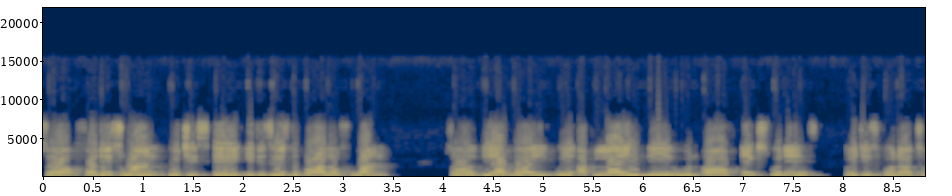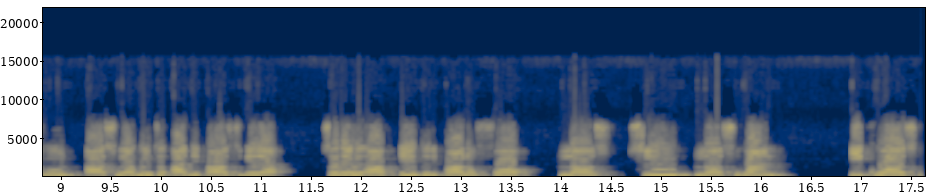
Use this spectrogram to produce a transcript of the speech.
So for this one, which is a, it is raised to the power of 1. So thereby, we apply the rule of exponent which is product rule as we are going to add the powers together so here we have a to the power of 4 plus 2 plus 1 equals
